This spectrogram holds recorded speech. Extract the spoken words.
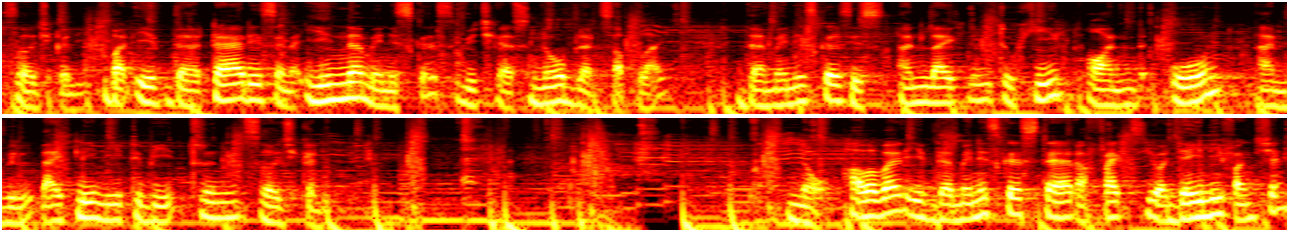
surgically. But if the tear is an inner meniscus, which has no blood supply, the meniscus is unlikely to heal on its own and will likely need to be trimmed surgically. No. However, if the meniscus tear affects your daily function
